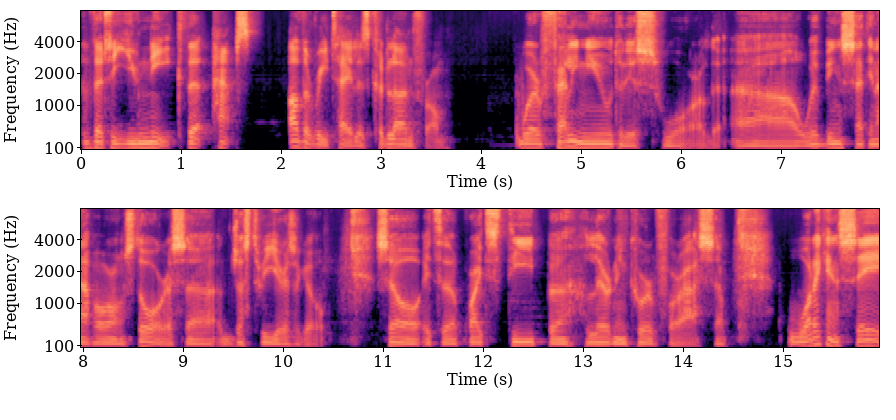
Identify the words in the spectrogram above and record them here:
that are unique that perhaps other retailers could learn from? We're fairly new to this world. Uh, we've been setting up our own stores uh, just three years ago. So it's a quite steep uh, learning curve for us. What I can say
